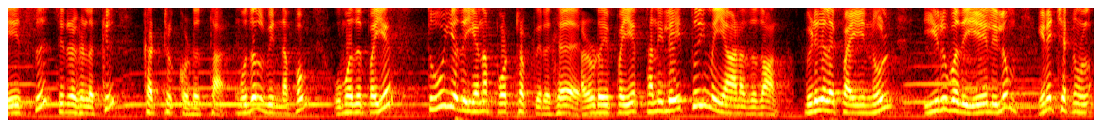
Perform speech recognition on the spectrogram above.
இயேசு சிலர்களுக்கு கற்றுக் கொடுத்தார். முதல் விண்ணப்பம் உமது பெயர் தூயது என போற்ற பிறகு. அவருடைய பெயர் தன்னிலே தூய்மையானதுதான். விடுதலை பயனுள் இருபது ஏழிலும் இணைச்சட்ட நூல்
